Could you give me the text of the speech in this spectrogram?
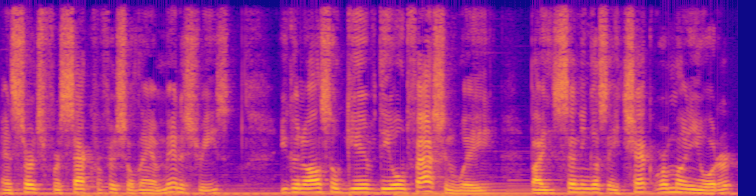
and search for Sacrificial Lamb Ministries. You can also give the old fashioned way by sending us a check or money order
